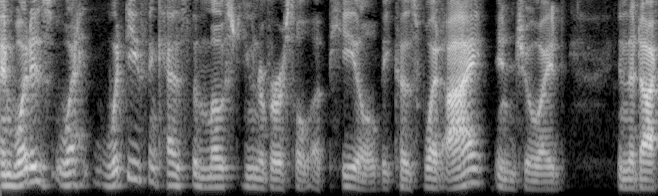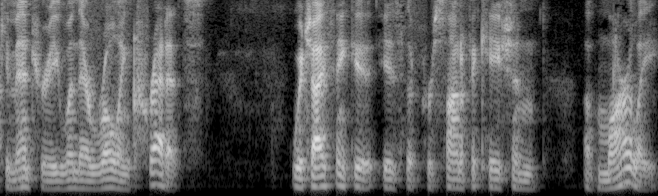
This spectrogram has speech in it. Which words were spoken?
And what is what what do you think has the most universal appeal? Because what I enjoyed in the documentary when they're rolling credits, which I think is the personification of Marley,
